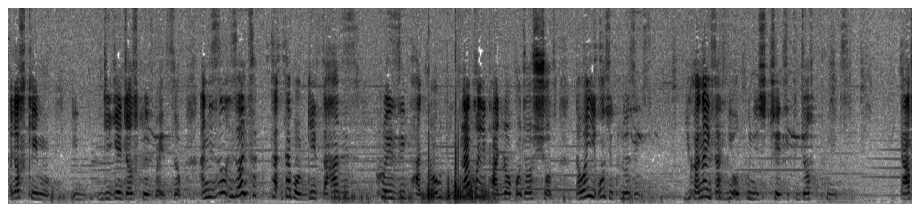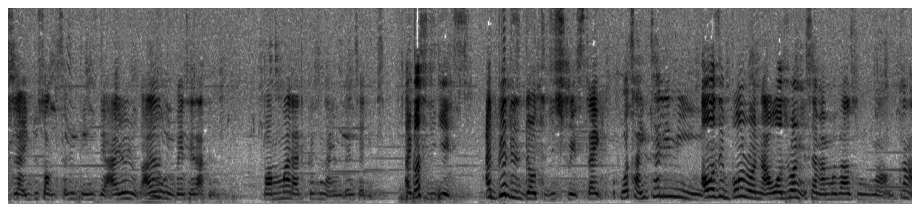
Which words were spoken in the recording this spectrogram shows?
I just came. The, the gate just closed by itself. And it's not it's not the type of gate that has this crazy padlock. Would I call it padlock or just shut? That when you once you close it, you cannot exactly open it straight if you just pull it. Have to like do some certain things there. I don't know. I don't know who invented that thing. But I'm mad at the person that invented it. I got to the gate. I beat this dog to the streets. Like, what are you telling me? I was a born runner. I was running inside my mother's womb now. Go,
